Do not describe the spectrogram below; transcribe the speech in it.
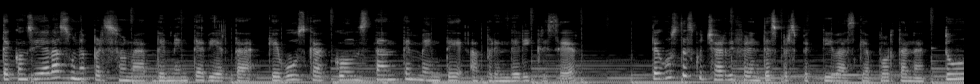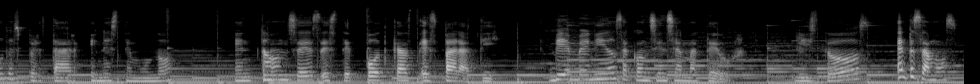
¿Te consideras una persona de mente abierta que busca constantemente aprender y crecer? ¿Te gusta escuchar diferentes perspectivas que aportan a tu despertar en este mundo? Entonces este podcast es para ti. Bienvenidos a Conciencia Amateur. ¿Listos? ¡Empezamos!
